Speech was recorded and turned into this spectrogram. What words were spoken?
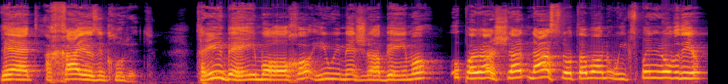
that a chayo is included. Tanina behema Here we mentioned a behema. Uparashat nasro tamon. We explained it over there.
